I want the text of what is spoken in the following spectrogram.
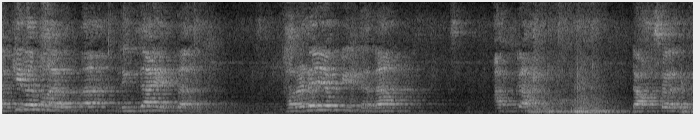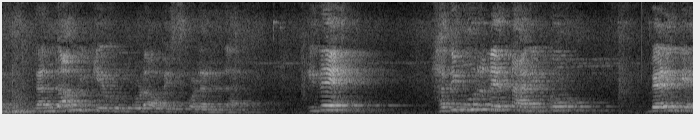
ಅಖಿಲ ಭಾರತ ಲಿಂಗಾಯತ ಹರಳೆಯ ಪೀಠದ ಅಕ್ಕ ಡಾಕ್ಟರ್ ಗಂಗಾಂಬಿಕೆಯವರು ಕೂಡ ವಹಿಸಿಕೊಳ್ಳಲಿದ್ದಾರೆ ಇದೇ ಹದಿಮೂರನೇ ತಾರೀಕು ಬೆಳಗ್ಗೆ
